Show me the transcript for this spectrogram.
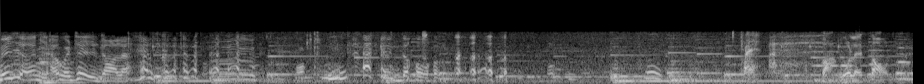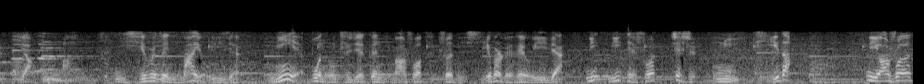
没想到你还会这一招来，您太逗了。哎，反过来道理是一样的啊。你媳妇对你妈有意见，你也不能直接跟你妈说说你媳妇对她有意见，你你得说这是你提的。你要说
